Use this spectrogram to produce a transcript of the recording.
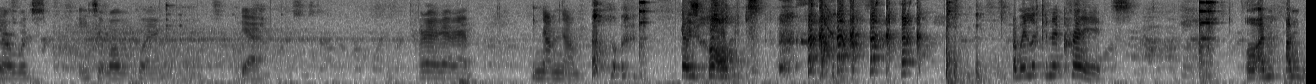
dinner. We'll just eat it while we're playing. Yeah. Num num. it's hot. Are we looking at crates? Oh, I'm I'm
